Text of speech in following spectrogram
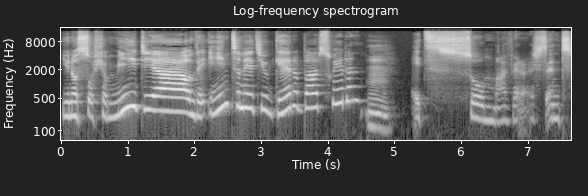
you know, social media on the internet you get about Sweden. It's so marvelous, and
